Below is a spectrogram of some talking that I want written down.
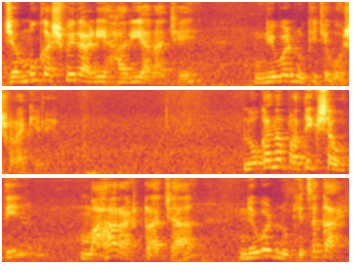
जम्मू काश्मीर आणि हरियाणाचे निवडणुकीची घोषणा केली. लोकांना प्रतीक्षा होती महाराष्ट्राच्या निवडणुकीचं काय?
